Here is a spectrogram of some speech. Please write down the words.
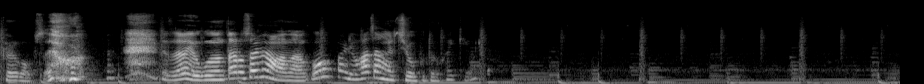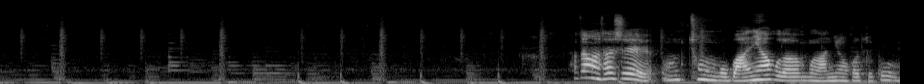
별거 없어요. 그래서 이거는 따로 설명 안 하고 빨리 화장을 지워보도록 할게요. 화장을 사실 엄청 뭐 많이 하고 나간 건 아니어가지고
